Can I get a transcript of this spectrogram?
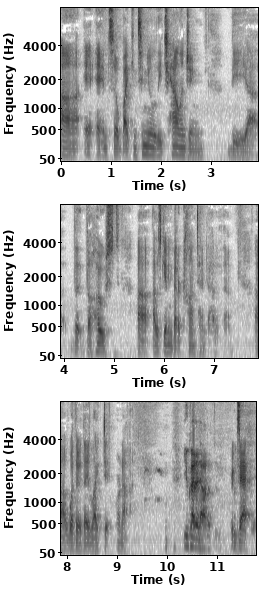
Uh, and, and, so by continually challenging the, uh, the, the host, uh, I was getting better content out of them, uh, whether they liked it or not. You got it out of them. Exactly.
